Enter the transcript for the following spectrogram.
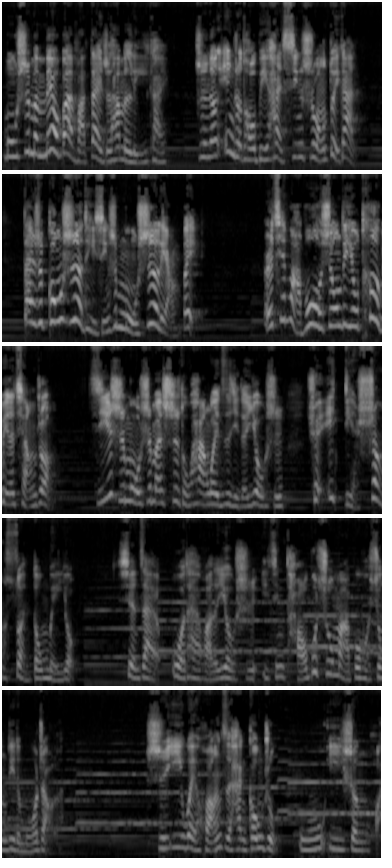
母狮们没有办法带着他们离开，只能硬着头皮和新狮王对干。但是公狮的体型是母狮的两倍，而且马波和兄弟又特别的强壮。即使母狮们试图捍卫自己的幼狮，却一点胜算都没有。现在渥太华的幼狮已经逃不出马波和兄弟的魔爪了，十一位皇子和公主无一生还。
